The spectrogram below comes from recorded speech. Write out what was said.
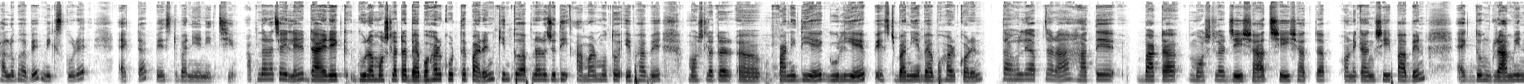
ভালোভাবে মিক্স করে একটা পেস্ট বানিয়ে নিচ্ছি। আপনারা চাইলে ডাইরেক্ট গুঁড়া মশলাটা ব্যবহার করতে পারেন, কিন্তু আপনারা যদি আমার মতো এভাবে মশলাটার পানি দিয়ে গুলিয়ে পেস্ট বানিয়ে ব্যবহার করেন, তাহলে আপনারা হাতে বাটা মশলার যেই স্বাদ, সেই স্বাদটা অনেকাংশেই পাবেন। একদম গ্রামীণ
